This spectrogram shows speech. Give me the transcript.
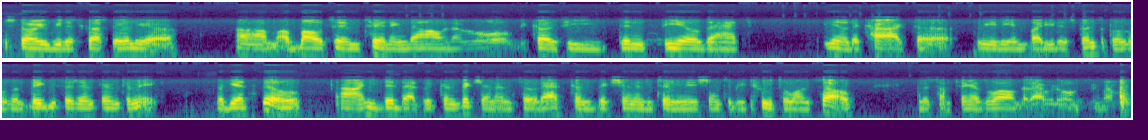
the story we discussed earlier um, about him turning down a role because he didn't feel that, you know, the character really embodied his principles was a big decision for him to make. But yet still, uh, he did that with conviction. And so that conviction and determination to be true to oneself is something as well that I would always remember.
